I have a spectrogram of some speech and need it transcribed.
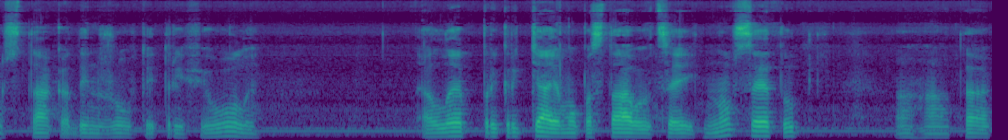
Ось так, один жовтий, три фіоли. Але прикриття йому поставив цей. Ну, все тут. Ага, так.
